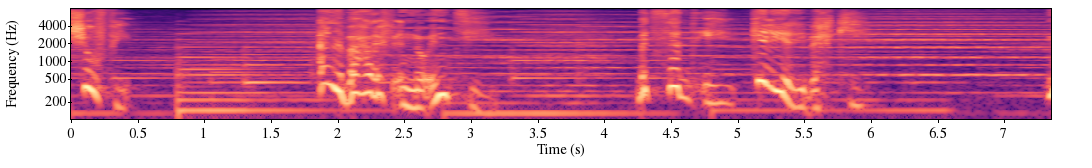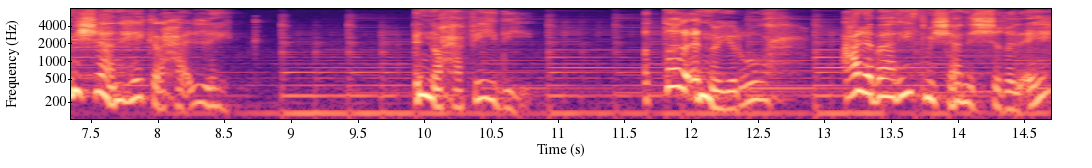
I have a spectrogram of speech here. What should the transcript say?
شوفي أنا بعرف إنه أنتي بتصدقي كل يلي بحكيه مشان هيك رح أقلك إنه حفيدي اضطر إنه يروح على باريس مشان الشغل إيه؟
